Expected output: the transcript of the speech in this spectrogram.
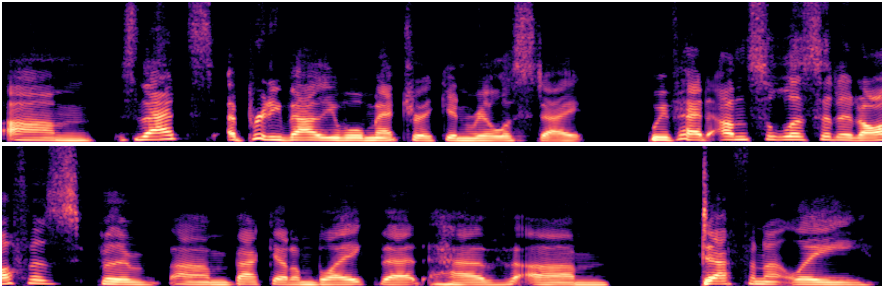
Um, so that's a pretty valuable metric in real estate. We've had unsolicited offers for um, Backyard on Blake that have um, definitely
